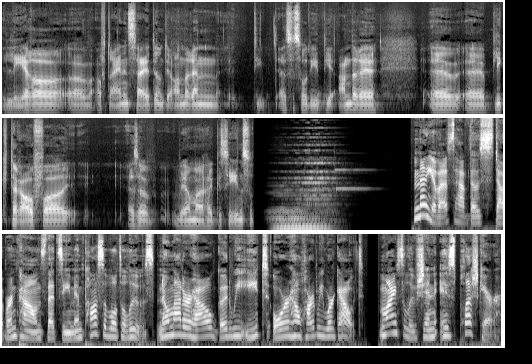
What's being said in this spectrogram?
Lehrer äh, auf der einen Seite und die anderen, die, also so die, die andere äh, äh Blick darauf war, also wir haben halt gesehen, so Many of us have those stubborn pounds that seem impossible to lose, no matter how good we eat or how hard we work out. My solution is PlushCare.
